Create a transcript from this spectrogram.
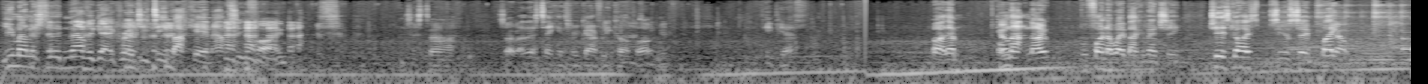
You managed to navigate a GT back in absolutely fine. Just uh, sorry about this, taking through Gravelly car park. PPF. Right then, on that note, we'll find our way back eventually. Cheers, guys. See you soon. Bye.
